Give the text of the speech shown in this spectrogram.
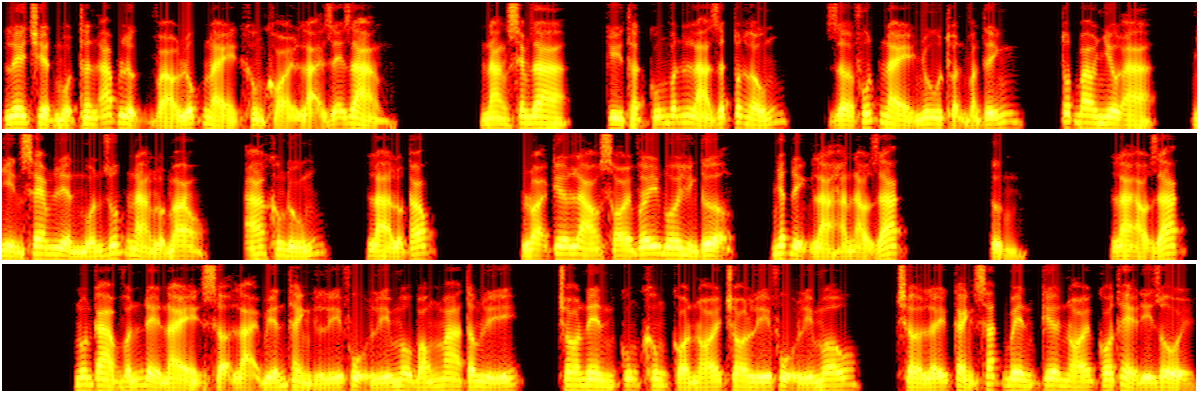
lê triệt một thân áp lực vào lúc này không khỏi lại dễ dàng. Nàng xem ra, kỳ thật cũng vẫn là rất tốt hống, giờ phút này nhu thuận văn tĩnh, tốt bao nhiêu à, nhìn xem liền muốn giúp nàng lột bao, á à không đúng, là lột tóc. Loại kia lão sói vây đuôi hình tượng, nhất định là hắn ảo giác. Ừm, là ảo giác. Nôn ca vấn đề này sợ lại biến thành lý phụ lý mẫu bóng ma tâm lý, cho nên cũng không có nói cho lý phụ lý mẫu, chờ lấy cảnh sát bên kia nói có thể đi rồi,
